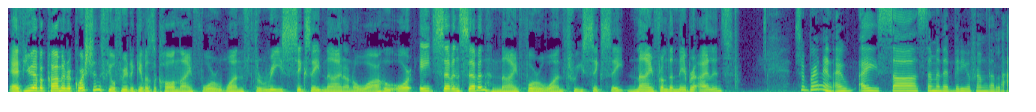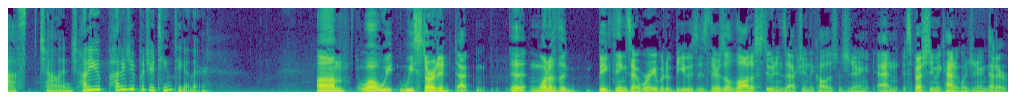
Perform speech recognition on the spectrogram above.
If you have a comment or question, feel free to give us a call 941 3689 on Oahu or 877 941 3689 from the neighbor islands. So Brennan, I I saw some of the video from the last challenge. How do you how did you put your team together? Um, well, we we started. At, uh, one of the big things that we're able to use is there's a lot of students actually in the college of engineering and especially mechanical engineering that are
